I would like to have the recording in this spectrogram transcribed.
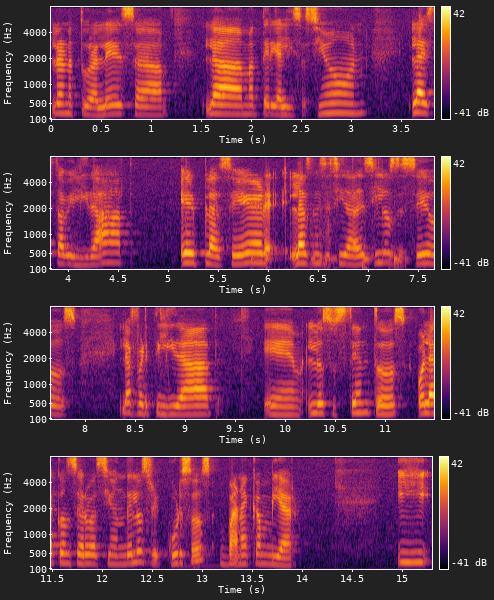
la naturaleza, la materialización, la estabilidad, el placer, las necesidades y los deseos, la fertilidad, em, los sustentos o la conservación de los recursos van a cambiar. Y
